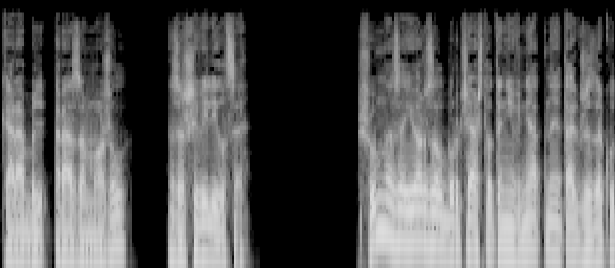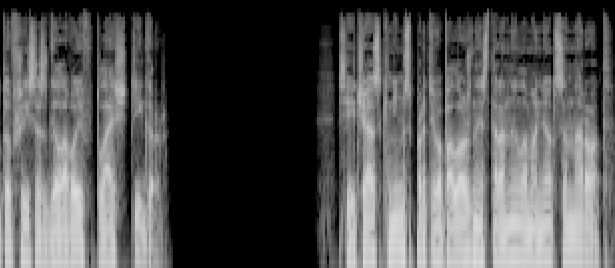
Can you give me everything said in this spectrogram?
Корабль разом ожил, зашевелился. Шумно заерзал, бурча что-то невнятное, также закутавшийся с головой в плащ тигр. Сейчас к ним с противоположной стороны ломанется народ.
